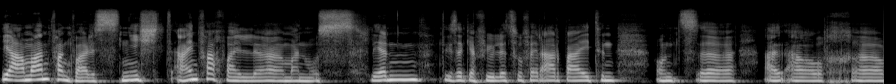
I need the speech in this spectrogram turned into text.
Ja, am Anfang war es nicht einfach, weil äh, man muss lernen, diese Gefühle zu verarbeiten und äh, auch äh,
